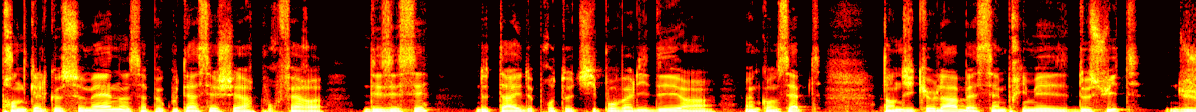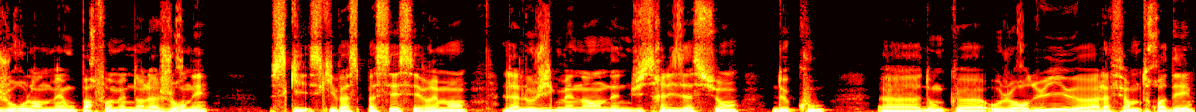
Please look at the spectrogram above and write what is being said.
prendre quelques semaines, ça peut coûter assez cher pour faire euh, des essais de taille, de prototype pour valider un, concept. Tandis que là, ben, c'est imprimé de suite, du jour au lendemain, ou parfois même dans la journée. Ce qui, ce qui va se passer, c'est vraiment la logique maintenant d'industrialisation de coûts. Euh, donc aujourd'hui, à la ferme 3D,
